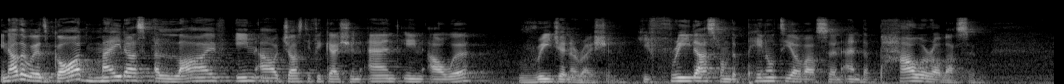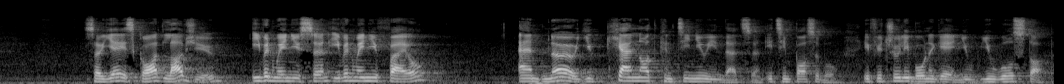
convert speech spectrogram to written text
In other words, God made us alive in our justification and in our regeneration. He freed us from the penalty of our sin and the power of our sin. So, yes, God loves you, even when you sin, even when you fail. And no, you cannot continue in that sin. It's impossible. If you're truly born again, you, you will stop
